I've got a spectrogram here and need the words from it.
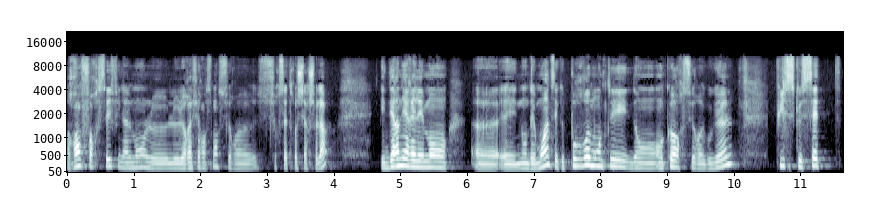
renforcer finalement le, référencement sur, euh, sur cette recherche-là. Et dernier élément, et non des moindres, c'est que pour remonter dans, encore sur Google, puisque cette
